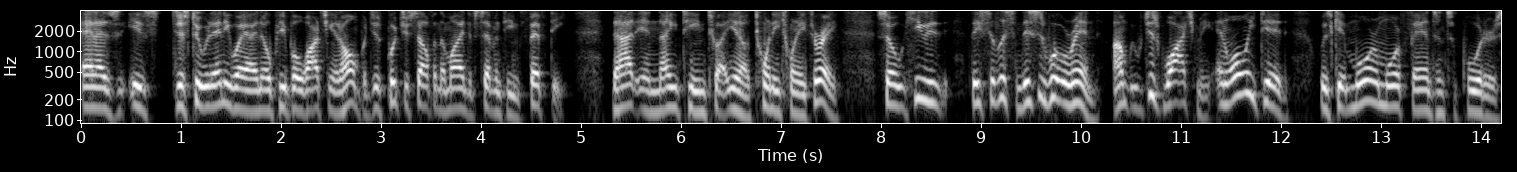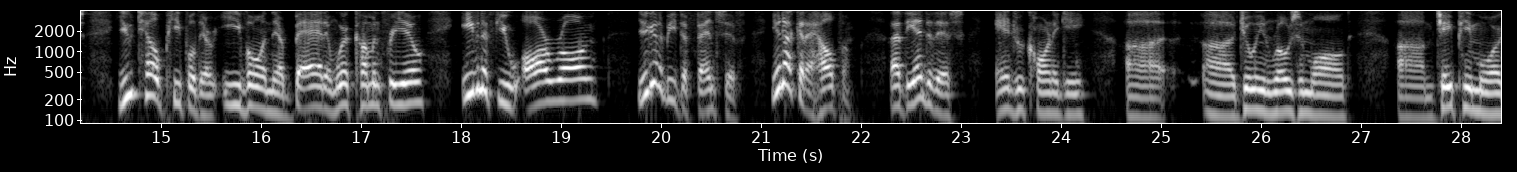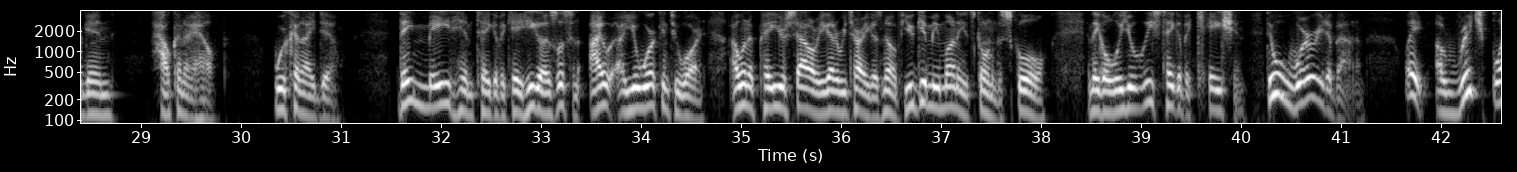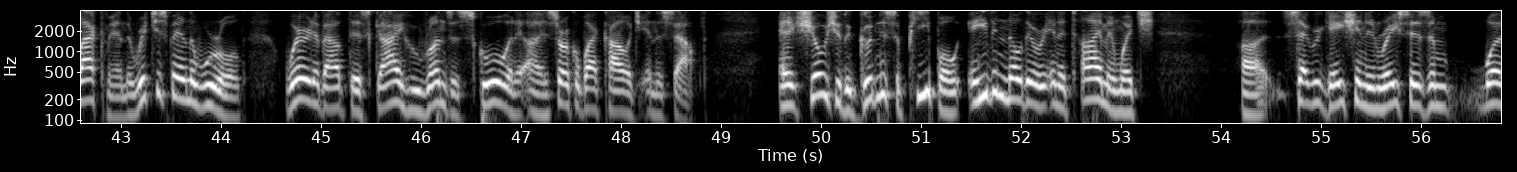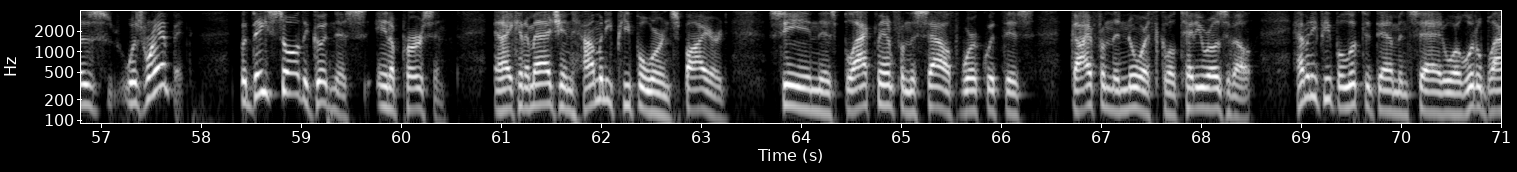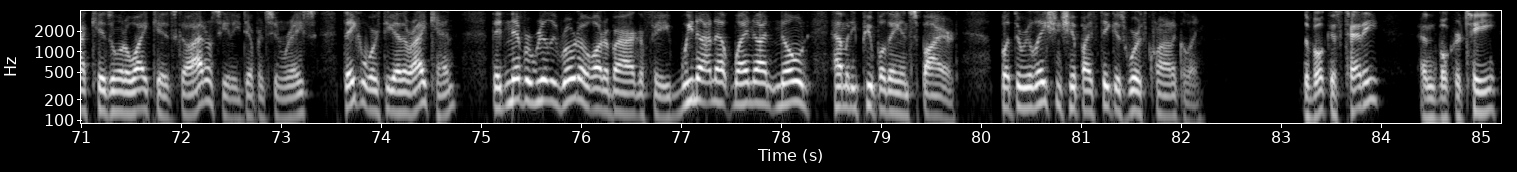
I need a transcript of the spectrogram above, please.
And as is just do it anyway. I know people watching at home, but just put yourself in the mind of 1750, not in 19 you know 2023. So he they said, listen, this is what we're in. Um, just watch me. And all he did was get more and more fans and supporters. You tell people they're evil and they're bad and we're coming for you. Even if you are wrong, you're going to be defensive. You're not going to help them. At the end of this, Andrew Carnegie, uh, uh, Julian Rosenwald, um, J.P. Morgan, how can I help? What can I do? They made him take a vacation. He goes, listen, I, you're working too hard. I want to pay your salary. You got to retire. He goes, no, if you give me money, it's going to the school. And they go, well, you at least take a vacation. They were worried about him. Wait, a rich black man, the richest man in the world, worried about this guy who runs a school and a historical black college in the South. And it shows you the goodness of people, even though they were in a time in which uh, segregation and racism was was rampant. But they saw the goodness in a person. And I can imagine how many people were inspired seeing this black man from the South work with this guy from the North called Teddy Roosevelt. How many people looked at them and said, or little black kids and little white kids go, I don't see any difference in race. If they can work together, I can. They'd never really wrote an autobiography. We not, not why not known how many people they inspired. But the relationship, I think, is worth chronicling. The book is Teddy and Booker T.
